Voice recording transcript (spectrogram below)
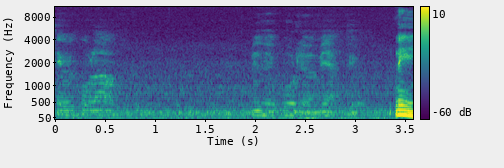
ติวให้กูแล้วไม่เคยพูดเลยว่าไม่อยากติวนี่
